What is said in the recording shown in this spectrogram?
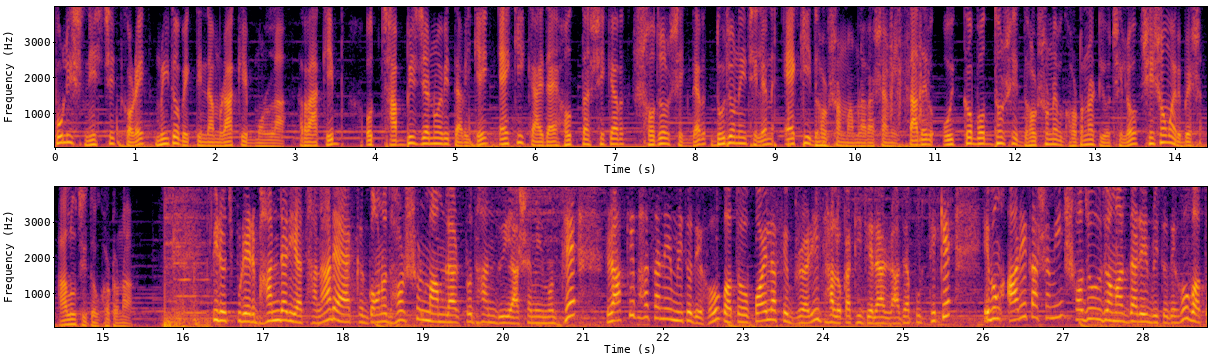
পুলিশ নিশ্চিত করে মৃত ব্যক্তির নাম রাকিব মোল্লা। রাকিব ও ২৬ জানুয়ারি তারিখে একই কায়দায় হত্যার শিকার সজল শিকদার দুজনেই ছিলেন একই ধর্ষণ মামলার আসামি। তাদের ঐক্যবদ্ধ সেই ধর্ষণের ঘটনাটিও ছিল সে সময়ের বেশ আলোচিত ঘটনা। পিরোজপুরের ভান্ডারিয়া থানার এক গণধর্ষণ মামলার প্রধান দুই আসামির মধ্যে রাকিব হাসানের মৃতদেহ গত পয়লা ফেব্রুয়ারি ঝালকাঠি জেলার রাজাপুর থেকে এবং আরেক আসামি সজল জমাদ্দারের মৃতদেহ গত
